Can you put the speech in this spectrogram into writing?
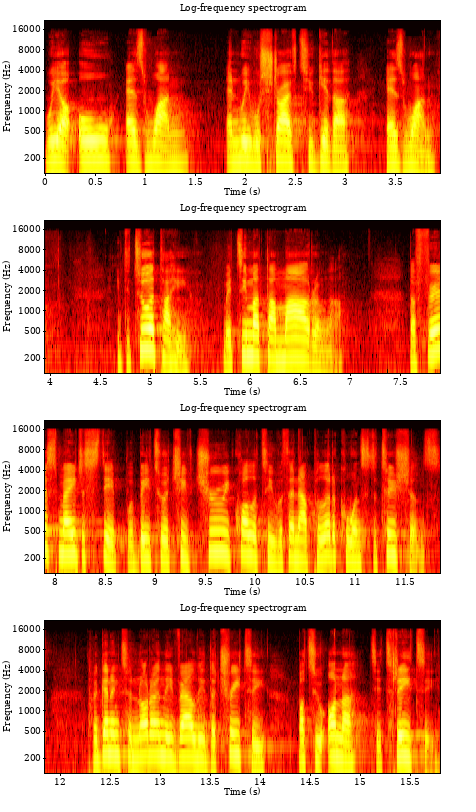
we are all as one and we will strive together as one. I te tuatahi, me timata mārunga. The first major step would be to achieve true equality within our political institutions, beginning to not only value the treaty, but to honour te treaty.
